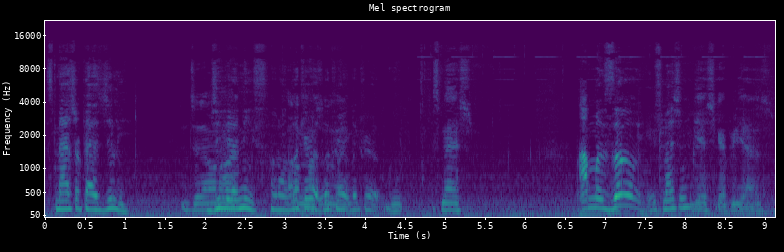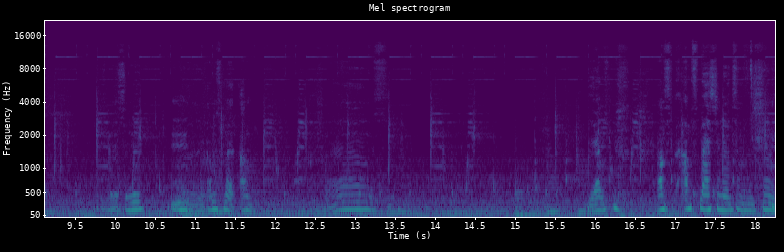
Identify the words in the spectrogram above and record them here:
Smash her past Jilly. J- I don't Jilly. Anais. Hold on. Look her up. Look who her up. Look her up. Smash. I'm a Zoe. You smashing? Yeah, she got pretty eyes. Listen to me. Mhm. Uh, I'm smash. I'm. Um, yeah, I'm, I'm, I'm smashing her too for sure.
